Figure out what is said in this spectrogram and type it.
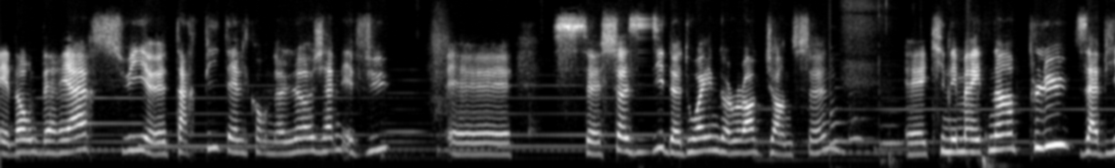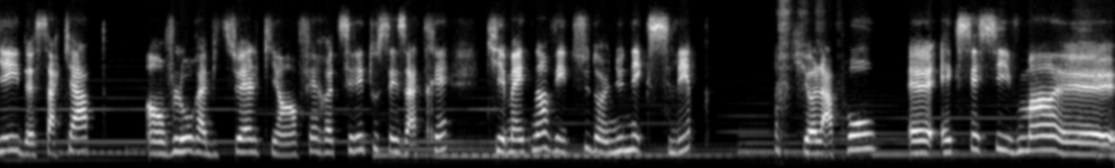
Et donc, derrière suit euh, Tarpi tel qu'on ne l'a jamais vu. Euh, ce sosie de Dwayne The Rock Johnson, euh, qui n'est maintenant plus habillé de sa cape en velours habituel, qui en fait retiré tous ses attraits, qui est maintenant vêtu d'un unique slip, qui a la peau euh, excessivement euh,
